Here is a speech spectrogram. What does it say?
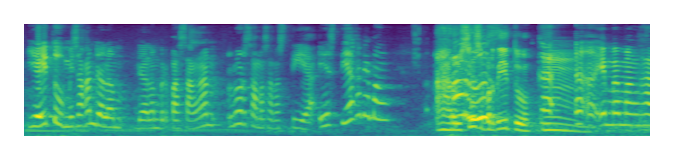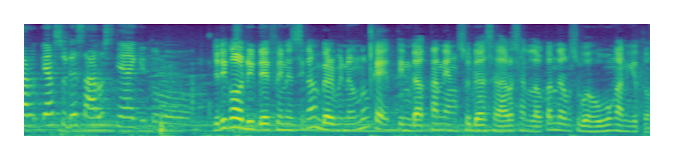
ya itu, misalkan dalam dalam berpasangan lu harus sama-sama setia. Ya setia kan emang harusnya Harus. seperti itu. ka- Hmm. eh, eh, memang harus yang sudah seharusnya gitu loh. Jadi kalau didefinisikan bare minimum tuh kayak tindakan yang sudah seharusnya dilakukan dalam sebuah hubungan gitu.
